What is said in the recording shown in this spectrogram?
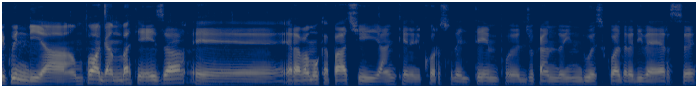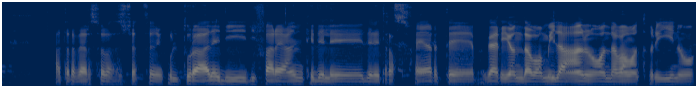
e quindi a, un po' a gamba tesa eravamo capaci anche nel corso del tempo, giocando in due squadre diverse attraverso l'associazione culturale, di, di fare anche delle, delle, trasferte, magari io andavo a Milano, andavamo a Torino,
